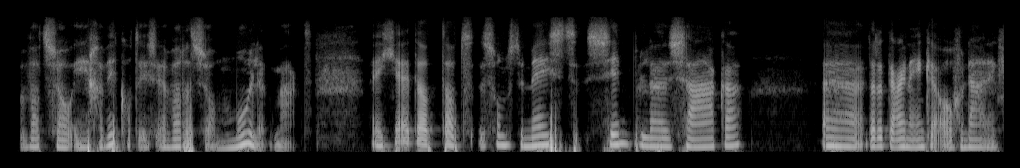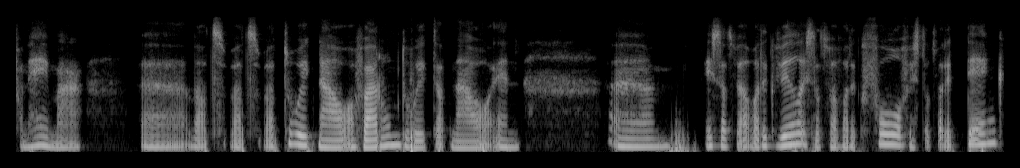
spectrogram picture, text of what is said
wat zo ingewikkeld is en wat het zo moeilijk maakt. Weet je, dat, dat soms de meest simpele zaken, uh, dat ik daar in één keer over nadenk van hé, hey, maar uh, wat, wat, wat doe ik nou of waarom doe ik dat nou? En um, is dat wel wat ik wil? Is dat wel wat ik voel of is dat wat ik denk?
